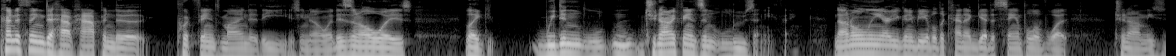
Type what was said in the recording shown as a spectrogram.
kind of thing to have happen to put fans' mind at ease. You know, it isn't always like we didn't Toonami fans didn't lose anything. Not only are you going to be able to kind of get a sample of what Toonami's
